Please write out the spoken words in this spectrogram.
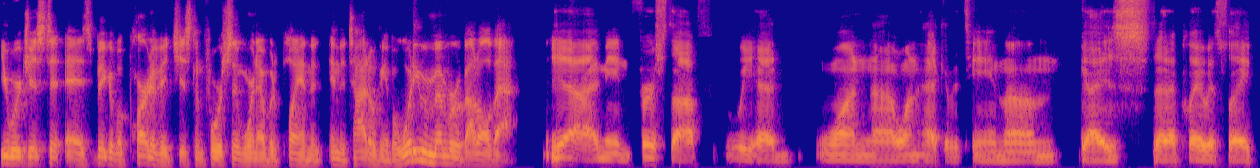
You were just as big of a part of it, just unfortunately weren't able to play in the in the title game. But what do you remember about all that? Yeah, I mean, first off, we had one uh, one heck of a team. Um, guys that I play with, like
